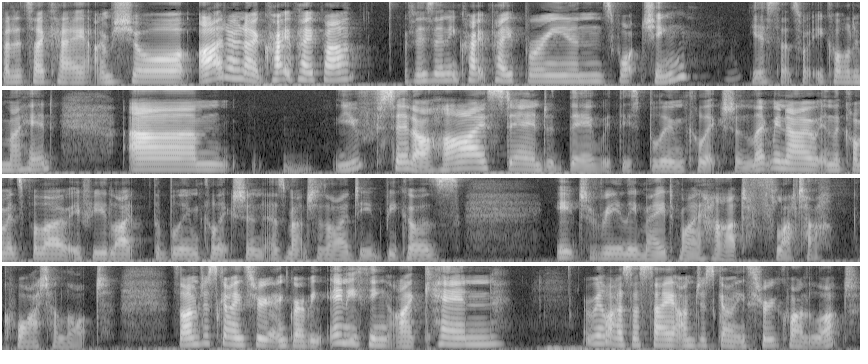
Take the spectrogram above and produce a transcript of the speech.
But it's okay. I'm sure, I don't know, Crate Paper. If there's any crepe paperians watching, yes, that's what you called in my head. Um, you've set a high standard there with this Bloom collection. Let me know in the comments below if you liked the Bloom collection as much as I did because it really made my heart flutter quite a lot. So I'm just going through and grabbing anything I can. I realize I say I'm just going through quite a lot,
